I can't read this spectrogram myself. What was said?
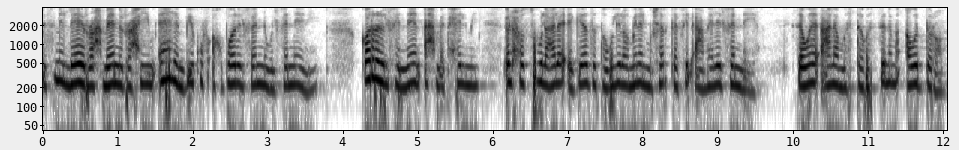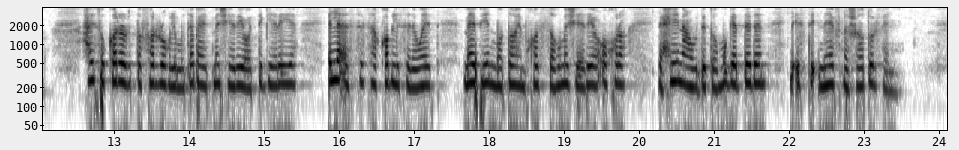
بسم الله الرحمن الرحيم. أهلا بيكم في أخبار الفن والفنانين. قرر الفنان أحمد حلمي الحصول على إجازة طويلة من المشاركة في الأعمال الفنية سواء على مستوى السينما أو الدراما حيث قرر التفرغ لمتابعة مشاريعه التجارية اللي أسسها قبل سنوات ما بين مطاعم خاصة ومشاريع أخرى لحين عودته مجددا لاستئناف نشاطه الفني.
